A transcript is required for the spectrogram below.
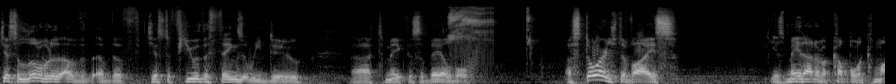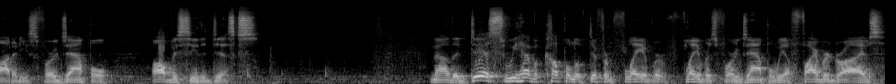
just a little bit of, of the, just a few of the things that we do uh, to make this available. A storage device is made out of a couple of commodities. For example, obviously the disks. Now the disks, we have a couple of different flavor, flavors. For example, we have fiber drives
